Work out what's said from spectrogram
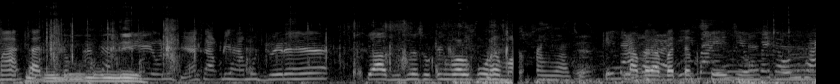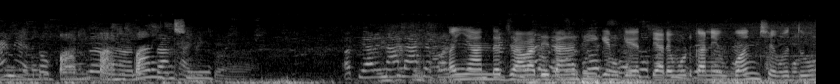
માતાજીનું. મંદિર. ત્યાં વિડિયો શૂટિંગ વાળું કોણ હે અહીંયા છે. કેટલા બધા બતક છે જીના. પાણી પાણી પાણી છે. અહીંયા અંદર જવા દેતા નથી કેમ કે અત્યારે વોડકા ને એવું બંધ છે બધું.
